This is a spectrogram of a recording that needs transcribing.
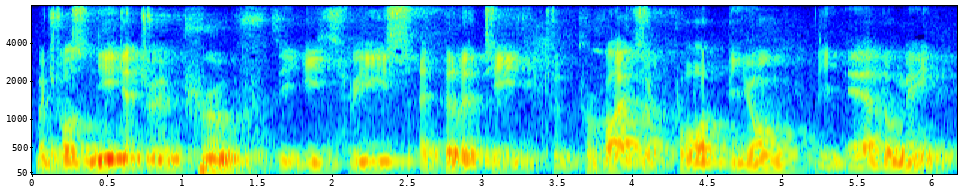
which was needed to improve the E3's ability to provide support beyond the air domain.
